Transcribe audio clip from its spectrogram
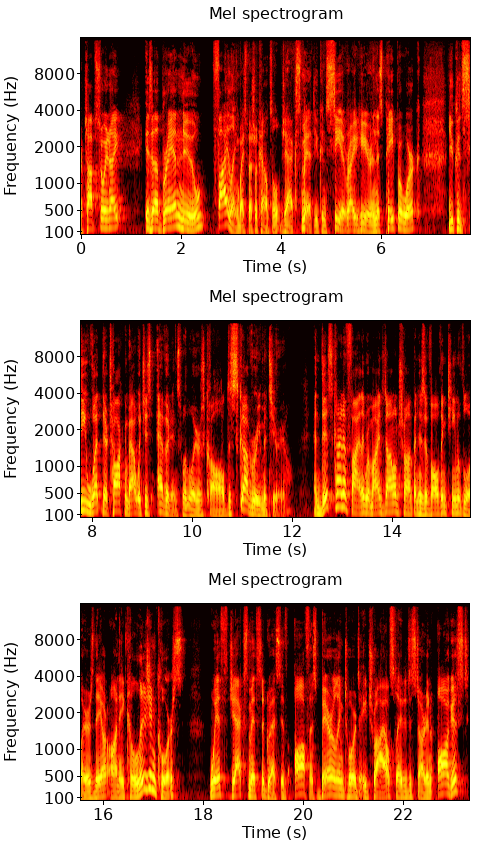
Our top story tonight is a brand new filing by special counsel Jack Smith. You can see it right here in this paperwork. You could see what they're talking about, which is evidence, what lawyers call discovery material. And this kind of filing reminds Donald Trump and his evolving team of lawyers they are on a collision course with Jack Smith's aggressive office, barreling towards a trial slated to start in August.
